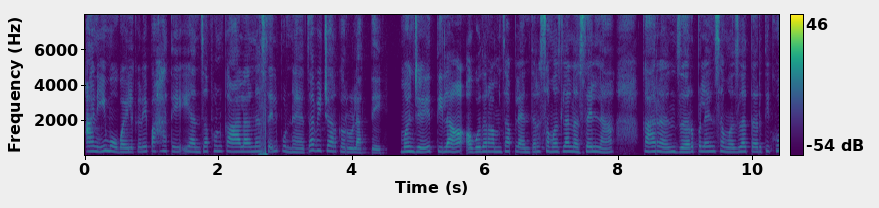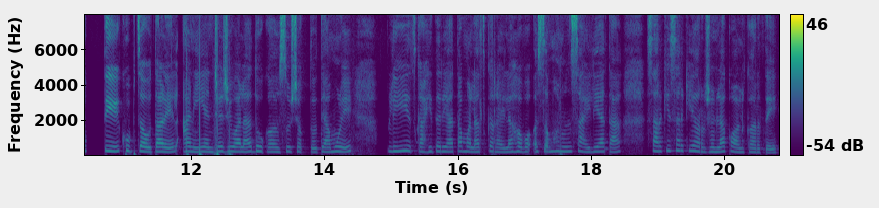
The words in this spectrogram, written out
आणि मोबाईलकडे पाहते. यांचा फोन का आला नसेल पुन्हा याचा विचार करू लागते. म्हणजे तिला अगोदर आमचा प्लॅन तर समजला नसेल ना? कारण जर प्लॅन समजला तर ती खूप ती खूप चवताळेल आणि यांच्या जीवाला धोका असू शकतो. त्यामुळे प्लीज काहीतरी आता मलाच करायला हवं असं म्हणून सायली आता सारखी सारखी अर्जुनला कॉल करते.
